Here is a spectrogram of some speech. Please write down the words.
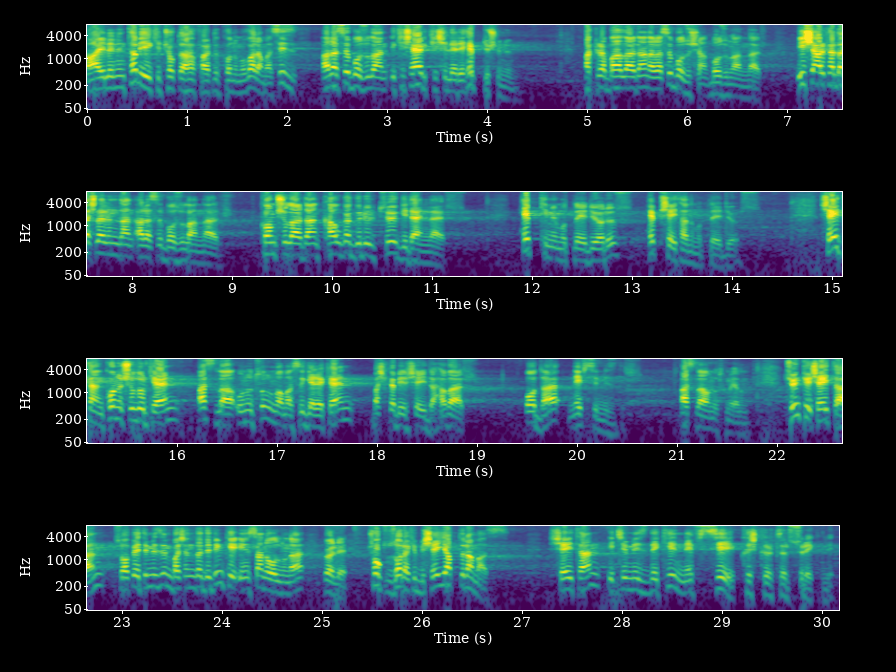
Ailenin tabii ki çok daha farklı konumu var ama siz arası bozulan ikişer kişileri hep düşünün. Akrabalardan arası bozuşan, bozulanlar, iş arkadaşlarından arası bozulanlar, komşulardan kavga gürültü gidenler. Hep kimi mutlu ediyoruz? Hep şeytanı mutlu ediyoruz. Şeytan konuşulurken asla unutulmaması gereken başka bir şey daha var. O da nefsimizdir. Asla unutmayalım. Çünkü şeytan sohbetimizin başında dedim ki insanoğluna böyle çok zoraki bir şey yaptıramaz. Şeytan içimizdeki nefsi kışkırtır sürekli.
